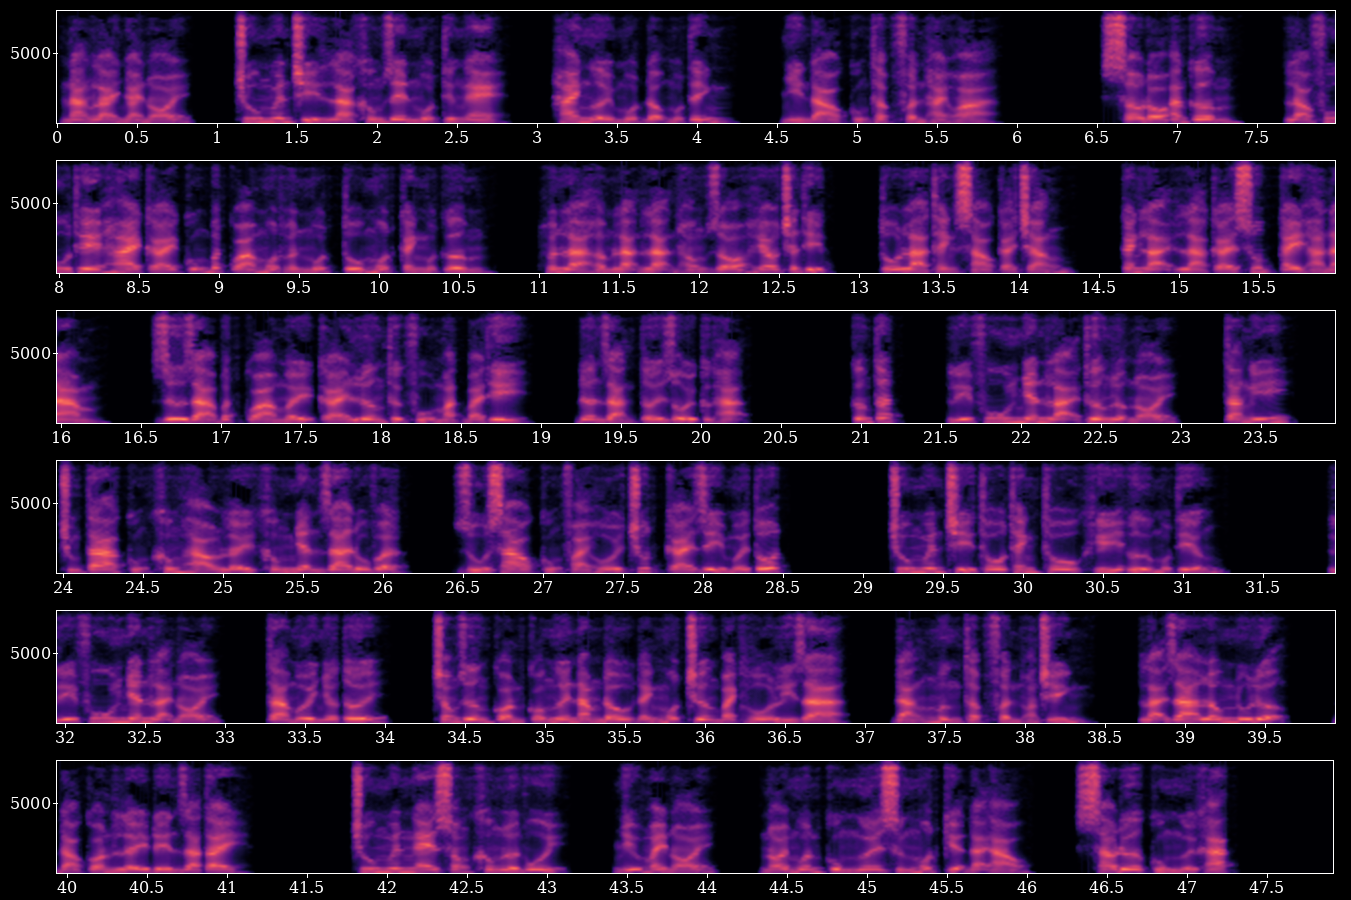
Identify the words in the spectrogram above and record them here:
Nàng lại nhảy nói, chú Nguyên chỉ là không rên một tiếng nghe, hai người một động một tĩnh, nhìn đảo cũng thập phần hài hòa. Sau đó ăn cơm, lão phu thê hai cái cũng bất quá một hơn một tố một canh một cơm, hơn là hầm lạn lạn hong gió heo chân thịt, tố là thanh xảo cải trắng, canh lại là cái súp cay Hà Nam, dư giả bất quá mấy cái lương thực phụ mặt bài thi, đơn giản tới rồi cực hạn. Cơm tất, Lý Phu Nhân lại thương lượng nói, ta nghĩ, chúng ta cũng không hảo lấy không nhân ra đồ vật, dù sao cũng phải hồi chút cái gì mới tốt. Chu Nguyên chỉ thô thanh thô khí ử một tiếng. Lý Phu Nhân lại nói, ta mới nhớ tới, trong dương còn có ngươi năm đầu đánh một trương bạch hồ ly ra, đáng mừng thập phần hoàn chỉnh, lại ra lông nu lượng, đảo còn lấy đến ra tay. Chu Nguyên nghe xong không lớn vui, như mày nói, nói muốn cùng ngươi xứng một kiện đại áo, sao đưa cùng người khác.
